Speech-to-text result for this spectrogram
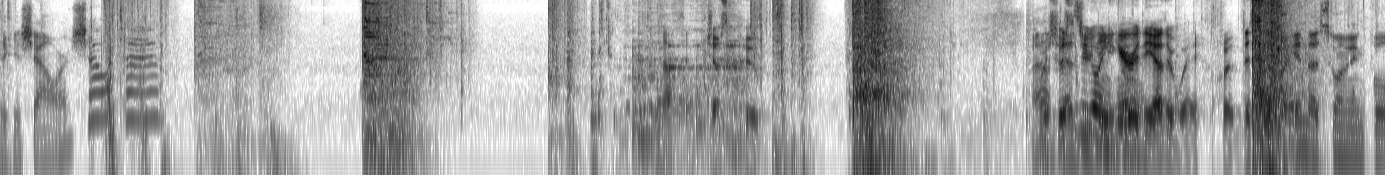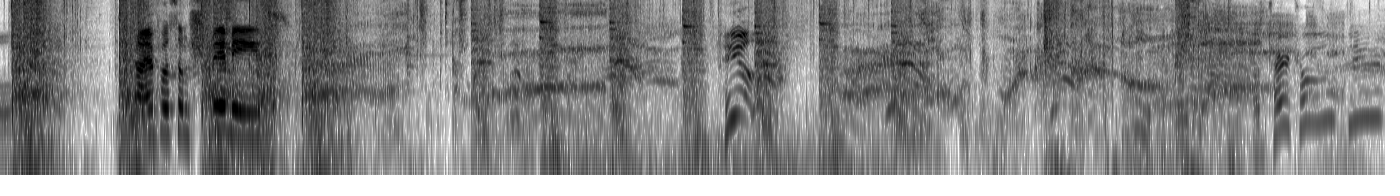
Take a shower. Shower time. Nothing. Just poop. We're supposed to be going here or the other way. Or this way. in the swimming pool. Time for some schwimmies. Here. Potato, please.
